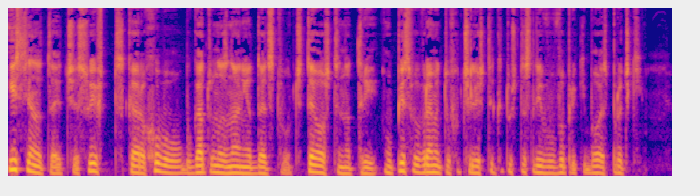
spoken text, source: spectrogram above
Истината е, че Суифт кара хубаво, богато на знания детство, чете още на три, описва времето в училище като щастливо, въпреки боя с пръчки.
